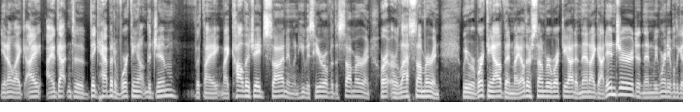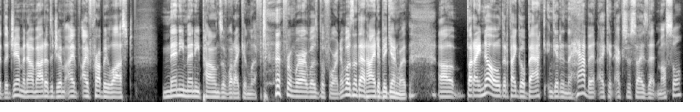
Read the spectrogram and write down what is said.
you know, like I I got into a big habit of working out in the gym with my my college age son and when he was here over the summer and or, or last summer and we were working out then my other son were working out and then I got injured and then we weren't able to get the gym and now I'm out of the gym I've I've probably lost many, many pounds of what I can lift from where I was before. And it wasn't that high to begin with. Uh, but I know that if I go back and get in the habit, I can exercise that muscle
